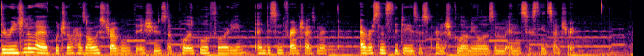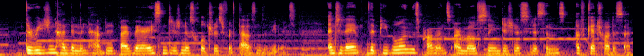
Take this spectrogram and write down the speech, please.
the region of Ayacucho has always struggled with the issues of political authority and disenfranchisement ever since the days of Spanish colonialism in the 16th century. The region had been inhabited by various indigenous cultures for thousands of years, and today the people in this province are mostly indigenous citizens of Quechua descent.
